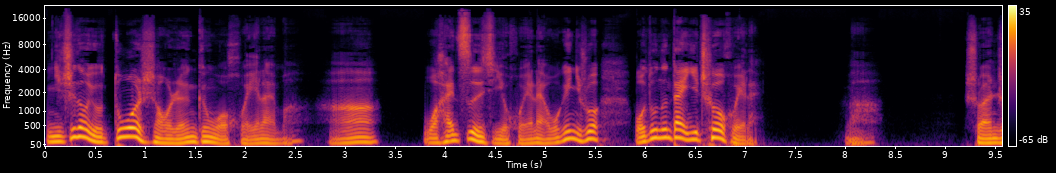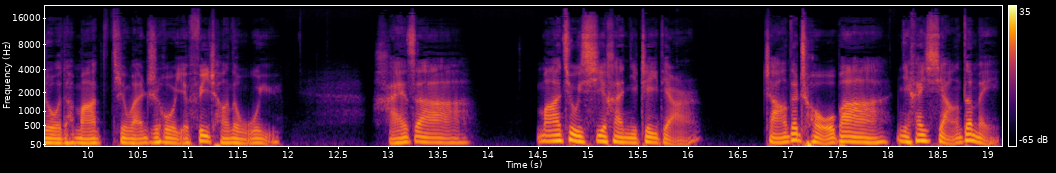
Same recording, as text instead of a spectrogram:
你知道有多少人跟我回来吗？啊，我还自己回来，我跟你说，我都能带一车回来。啊，说完之后，他妈听完之后也非常的无语，孩子啊。妈就稀罕你这点儿，长得丑吧，你还想得美；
